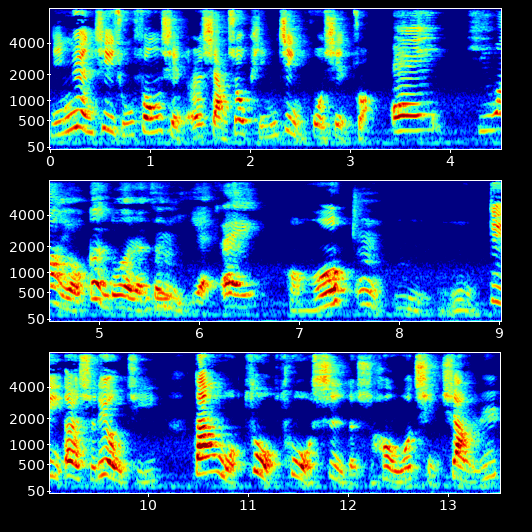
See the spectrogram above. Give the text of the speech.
宁愿剔除风险而享受平静或现状。A 希望有更多的人生体验。嗯、A 哦，嗯嗯嗯。第二十六题，当我做错事的时候，我倾向于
